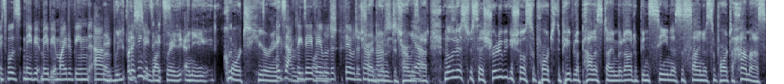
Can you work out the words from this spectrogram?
I suppose maybe maybe it might have been. Um, well, we'll, but we'll I think see it's, what it's, way any court hearing exactly they, they will de- they will determine tribunal that. determines yeah. that. Another listener says, surely we can show support to the people of Palestine without it being seen as a sign of support to Hamas.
